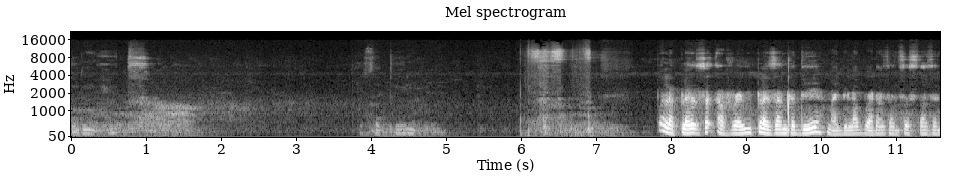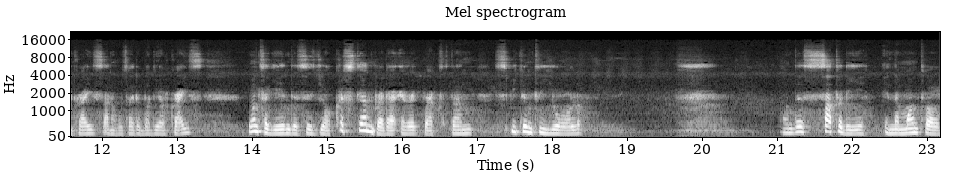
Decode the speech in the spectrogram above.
seventeen. Well, a, pleas- a very pleasant good day, my beloved brothers and sisters in Christ and outside the body of Christ. Once again, this is your Christian brother Eric Braxton speaking to you all on this Saturday in the month of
